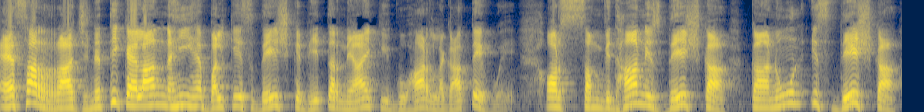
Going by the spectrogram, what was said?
ऐसा राजनीतिक ऐलान नहीं है, बल्कि इस देश के भीतर न्याय की गुहार लगाते हुए। और संविधान इस देश का, कानून इस देश का,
